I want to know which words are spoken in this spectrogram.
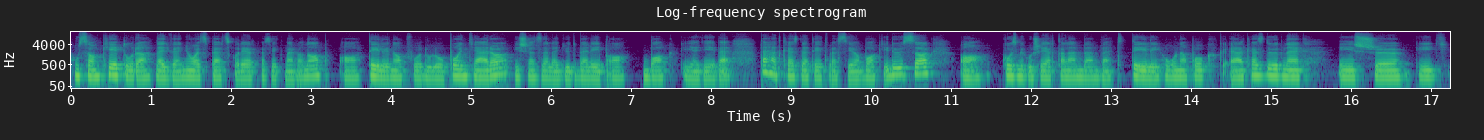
22 óra 48 perckor érkezik meg a nap a téli napforduló pontjára, és ezzel együtt belép a bak jegyébe. Tehát kezdetét veszi a bak időszak, a kozmikus értelemben vett téli hónapok elkezdődnek, és így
